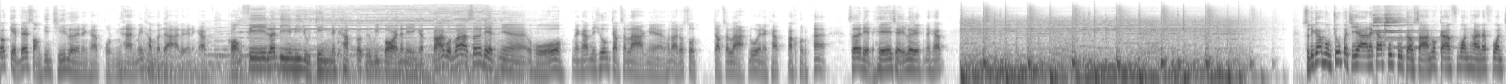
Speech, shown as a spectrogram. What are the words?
ก็เก็บได้ 2 กินชีสเลยนะครับ ผลงานไม่ธรรมดาเลยนะครับ ของฟรีและดีมีอยู่จริงนะครับ ก็คือวิบอยนั่นเองครับ ปรากฏว่าเซอร์เด็ดเนี่ยโอ้โหนะครับในช่วงจับสลากเนี่ยเขาถ่ายทอดสดจับสลากด้วยนะครับ ปรากฏว่าเซอร์เด็ดเฮเฉยเลยนะครับ สวัสดีครับ ผมจุ๊บปัจจยานะครับ พูดคุยข่าวสารวงการฟุตบอลไทยและฟุตบอลเจ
